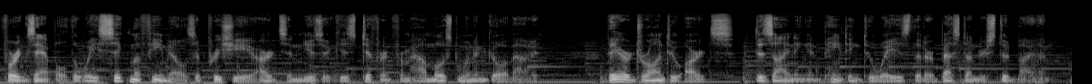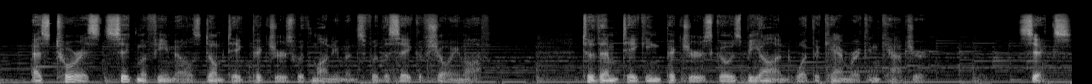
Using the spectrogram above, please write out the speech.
For example, the way Sigma females appreciate arts and music is different from how most women go about it. They are drawn to arts, designing and painting to ways that are best understood by them. As tourists, Sigma females don't take pictures with monuments for the sake of showing off. To them, taking pictures goes beyond what the camera can capture. 6.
